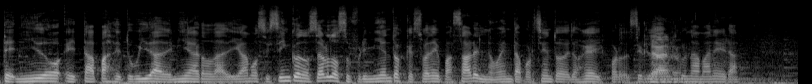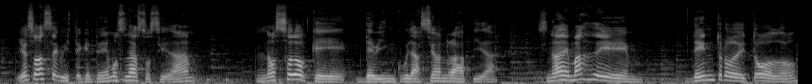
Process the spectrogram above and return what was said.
tenido etapas de tu vida de mierda, digamos, y sin conocer los sufrimientos que suele pasar el 90% de los gays, por decirlo de alguna manera. Y eso hace, viste, que tenemos una sociedad no solo que de vinculación rápida, sino además de, dentro de todo,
